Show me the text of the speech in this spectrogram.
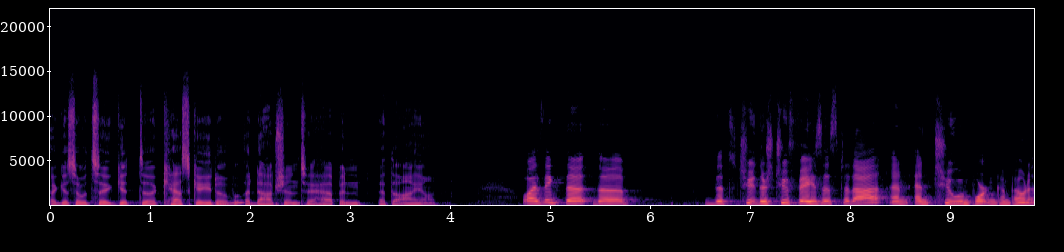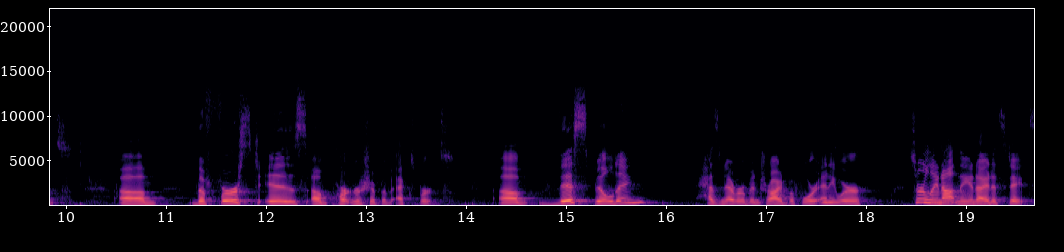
I guess I would say, get a cascade of mm-hmm. adoption to happen at the ION? Well, I think the, the that's two, there's two phases to that and, and two important components. Um, the first is um, partnership of experts. Um, this building has never been tried before anywhere, certainly not in the United States.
